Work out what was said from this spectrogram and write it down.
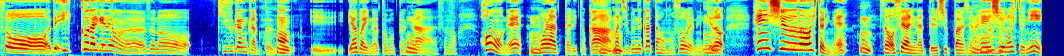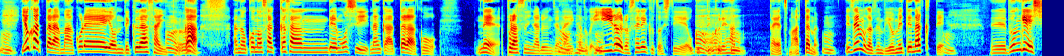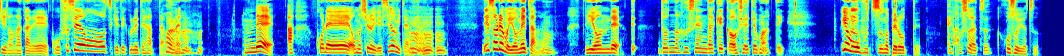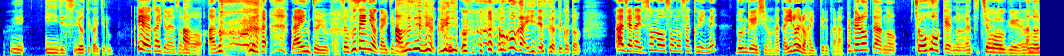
そう。で一個だけでもその気づかんかった、うん。いやばいなと思ったんが、その本をね、うん。もらったりとか、うんうん。まあ、自分で買った本もそうやねんけど、うん編集の人にねうん。そのお世話になってる出版社の編集の人に、うん。よかったらまあこれ読んでくださいとか、うんうん。あのこの作家さんでもし何かあったらこうねプラスになるんじゃないかとか、いろいろセレクトして送ってくれはったやつもあったのよ。うん。で全部が全部読めてなくて、うん。えー文芸誌の中でこう付箋をつけてくれてはったのね。はいはいはい。んであこれ面白いですよみたいなう感じ、んうんうん。でそれも読めたのよ。うん。で読んでどんな付箋だけか教えてもらっていい？いやもう普通のペロって。え細いやつ？細いやつ。にいいですよって書いてる？いや書いてない。そのあ。の LINE というかそれ付箋には書いてない。あ付箋には書いてこ。ここがいいですよってこと？あじゃない。そのその作品ね。文芸誌の中いろいろ入ってるから。えペロってあの長方形のやつ長芸あの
